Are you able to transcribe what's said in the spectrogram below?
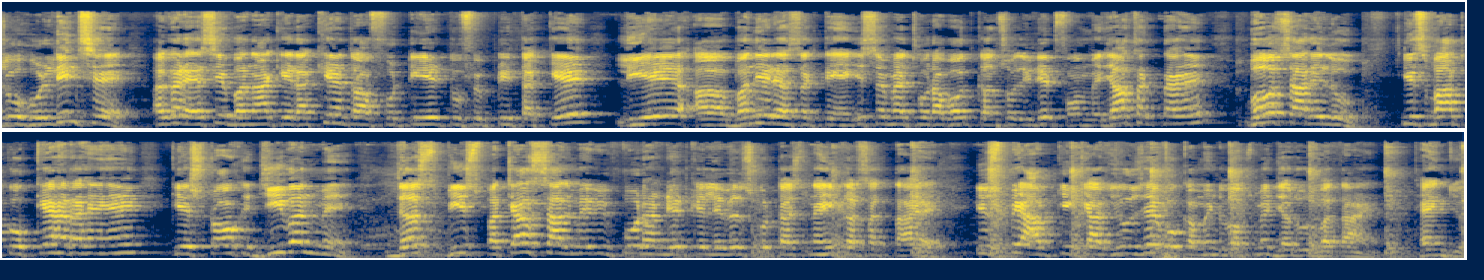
जो होल्डिंग्स है, अगर ऐसे बना के रखें तो आप फोर्टी एट टू फिफ्टी तक के लिए बने रह सकते हैं। इस समय थोड़ा बहुत कंसोलिडेट फॉर्म में जा सकता है। बहुत सारे लोग इस बात को कह रहे हैं कि स्टॉक जीवन में 10, 20, 50 साल में भी 400 के लेवल्स को टच नहीं कर सकता है। इस पे आपकी क्या व्यूज़ है वो कमेंट बॉक्स में ज़रूर बताएँ। Thank you.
